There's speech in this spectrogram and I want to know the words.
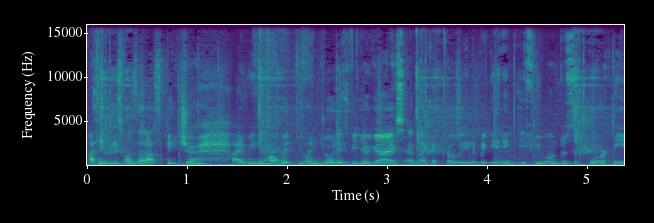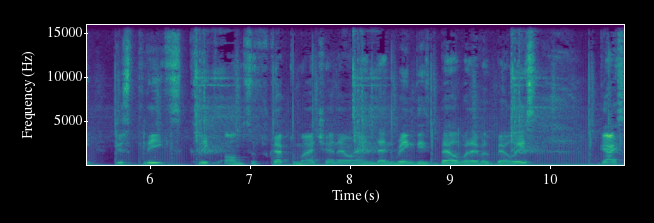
I think this was the last picture. I really hope that you enjoyed this video, guys. And like I told you in the beginning, if you want to support me, just please click on subscribe to my channel and then ring this bell, whatever bell is. Guys,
